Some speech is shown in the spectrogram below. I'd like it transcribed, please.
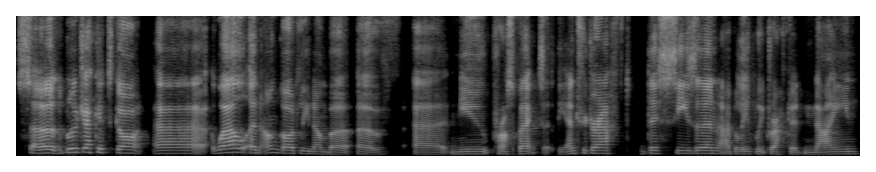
So the Blue Jackets got, uh, well, an ungodly number of uh, new prospects at the entry draft this season. I believe we drafted nine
